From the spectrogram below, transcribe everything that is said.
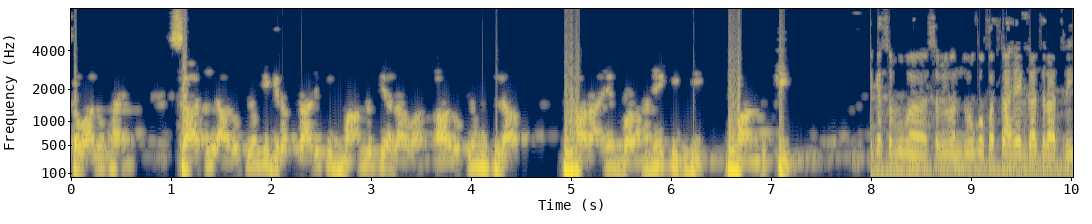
सवाल उठाए। साथ ही आरोपियों की गिरफ्तारी की मांग के अलावा आरोपियों के खिलाफ धाराएँ बढ़ाने की भी मांग की। सभी सभी बंधुओं को पता है गत रात्रि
